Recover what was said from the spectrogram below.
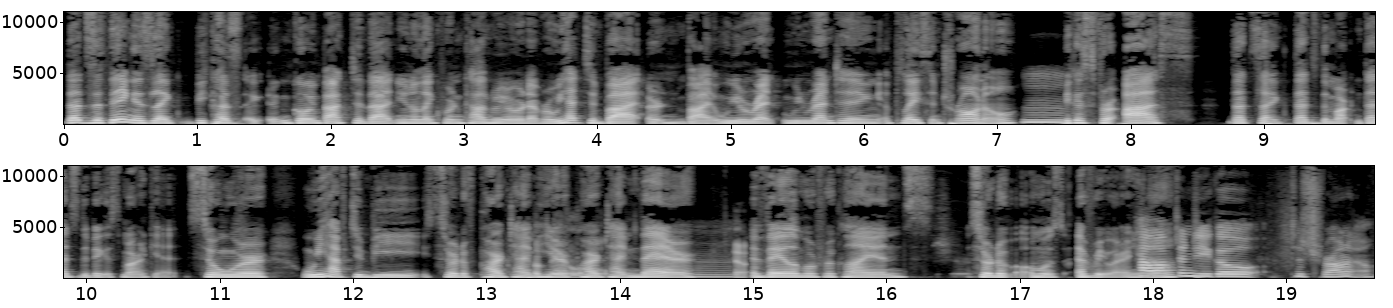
that's the thing is like because uh, going back to that you know like we're in calgary or whatever we had to buy or buy we rent we renting a place in toronto Mm. because for us That's like that's the mar- that's the biggest market. So we're we have to be sort of part time here, part time there, Yeah. available for clients, sort of almost everywhere. You How know? often do you go to Toronto?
